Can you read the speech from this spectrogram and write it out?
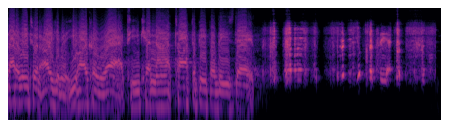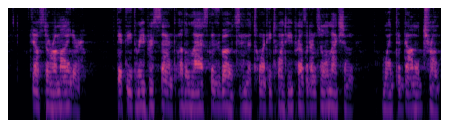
That'll lead to an argument. You are correct. You cannot talk to people these days. Just a reminder 53% of Alaska's votes in the 2020 presidential election went to Donald Trump.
